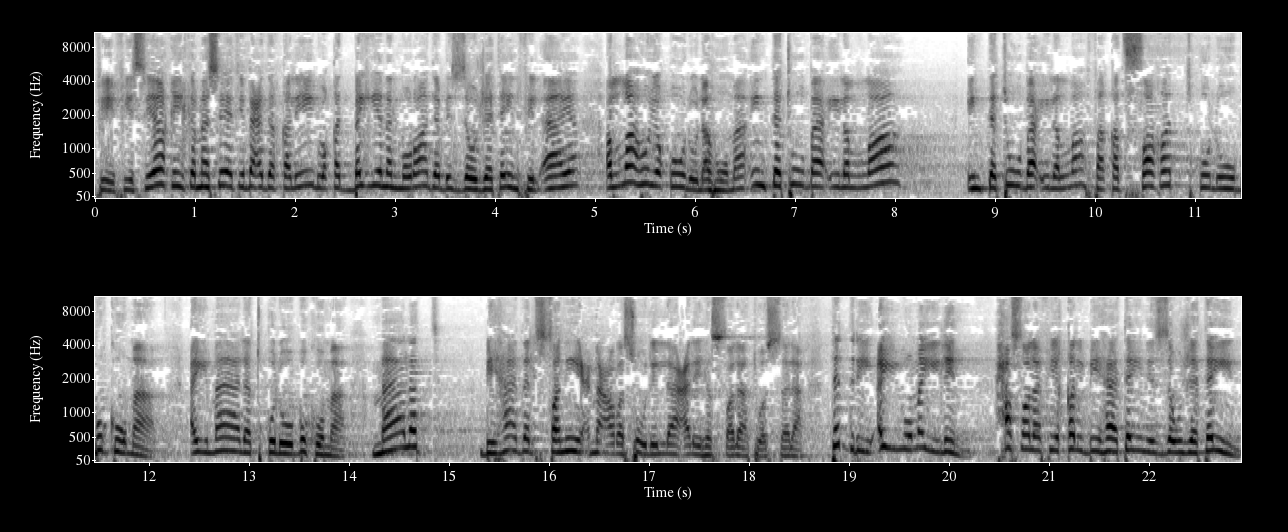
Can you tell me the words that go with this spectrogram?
في في سياقه كما سيأتي بعد قليل وقد بين المراد بالزوجتين في الآية. الله يقول لهما إن تتوبا إلى الله إن تتوبا إلى الله فقد صغت قلوبكما. أي مالت قلوبكما مالت بهذا الصنيع مع رسول الله عليه الصلاة والسلام. تدري أي ميل حصل في قلب هاتين الزوجتين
